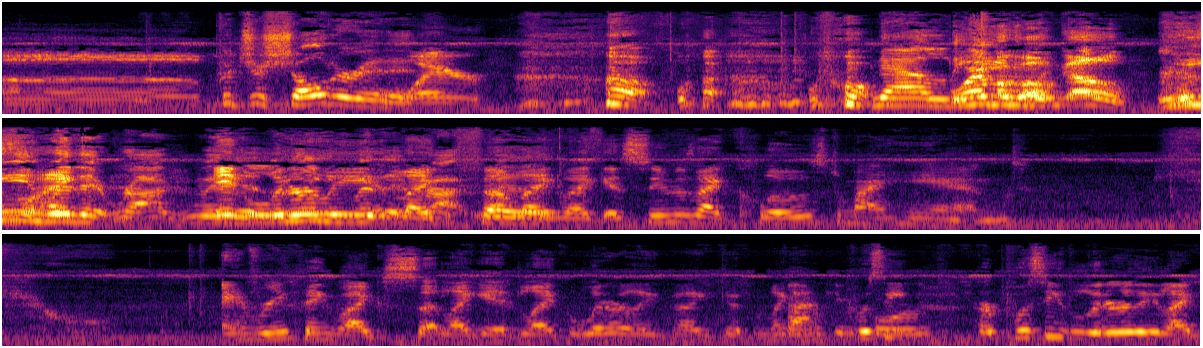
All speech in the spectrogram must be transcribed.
um, Put your shoulder in it. where? Now where am I lean gonna with- go? Lean like, with it, rock with it. It literally it, like felt like it. like as soon as I closed my hand, everything like so, like it like literally like like her pussy her pussy literally like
